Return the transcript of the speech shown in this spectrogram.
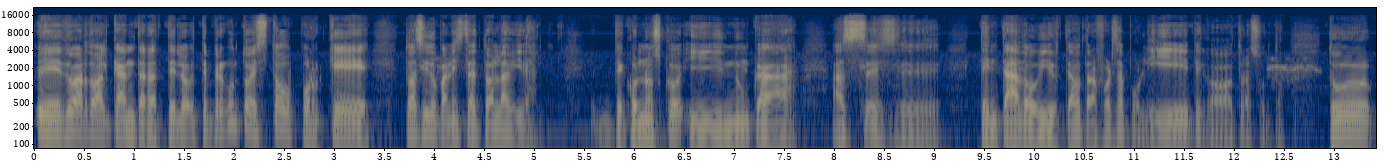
Eduardo Alcántara, te, lo, te pregunto esto porque tú has sido panista de toda la vida. Te conozco y nunca has este, tentado irte a otra fuerza política o a otro asunto. Tú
